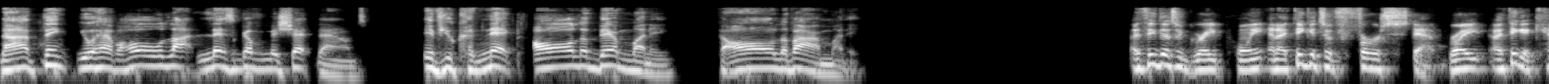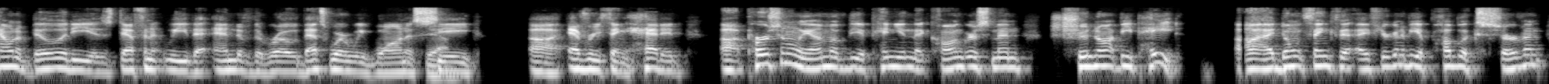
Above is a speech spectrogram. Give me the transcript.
Now, I think you'll have a whole lot less government shutdowns if you connect all of their money to all of our money. I think that's a great point, and I think it's a first step, right? I think accountability is definitely the end of the road. That's where we want to see uh, everything headed. Uh, personally, I'm of the opinion that congressmen should not be paid. I don't think that if you're going to be a public servant,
